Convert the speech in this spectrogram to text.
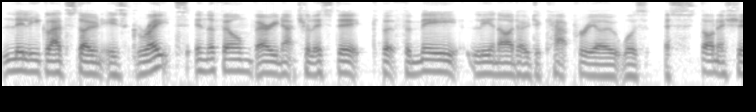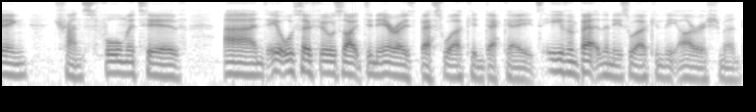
Lily Gladstone is great in the film, very naturalistic. But for me, Leonardo DiCaprio was astonishing, transformative, and it also feels like De Niro's best work in decades, even better than his work in The Irishman.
